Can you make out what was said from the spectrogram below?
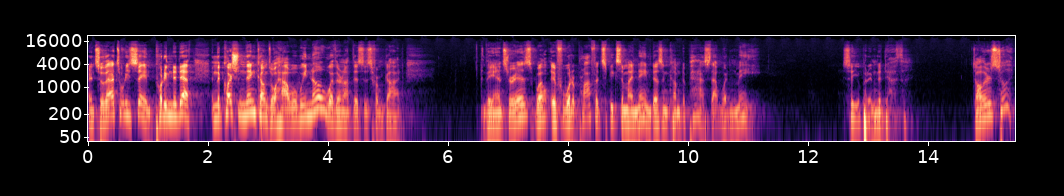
And so that's what he's saying put him to death. And the question then comes well, how will we know whether or not this is from God? The answer is well, if what a prophet speaks in my name doesn't come to pass, that wasn't me. So you put him to death. That's all there is to it.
